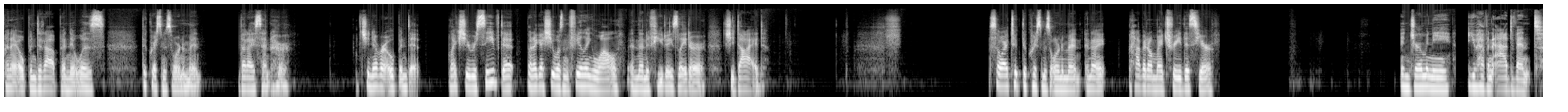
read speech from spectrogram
And I opened it up, and it was the Christmas ornament that I sent her. She never opened it. Like she received it, but I guess she wasn't feeling well. And then a few days later, she died. So I took the Christmas ornament and I have it on my tree this year. In Germany, you have an Advent.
